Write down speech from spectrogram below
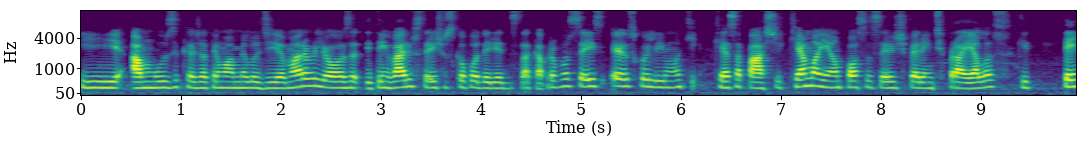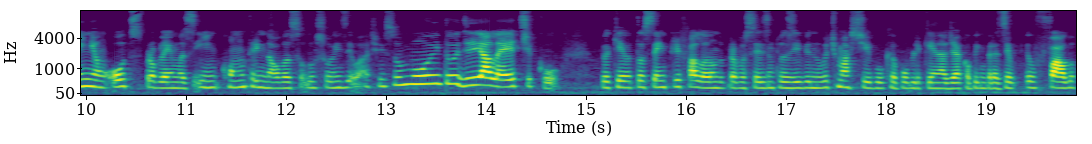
E a música já tem uma melodia maravilhosa e tem vários trechos que eu poderia destacar para vocês. Eu escolhi um aqui, que é essa parte que amanhã possa ser diferente para elas, que tenham outros problemas e encontrem novas soluções. Eu acho isso muito dialético, porque eu estou sempre falando para vocês, inclusive no último artigo que eu publiquei na Jacobin Brasil, eu falo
